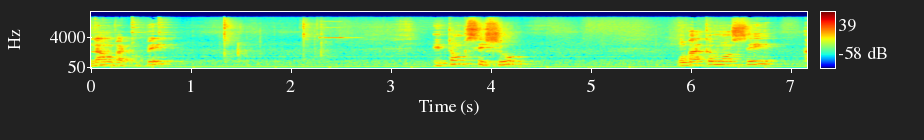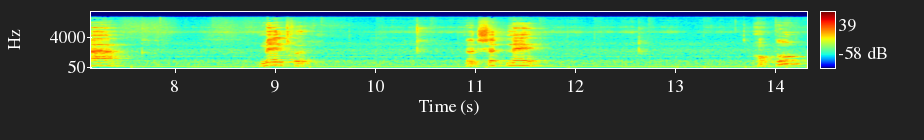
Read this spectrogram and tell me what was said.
Là, on va couper et tant que c'est chaud, on va commencer à mettre notre chutney en pot.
